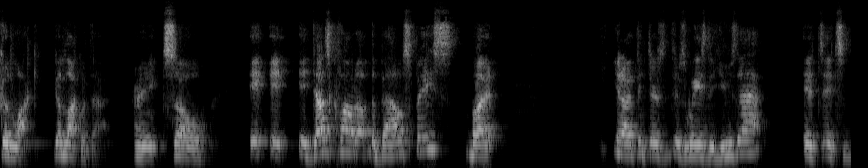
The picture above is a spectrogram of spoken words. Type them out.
good luck. Good luck with that. Right. So it, it it does cloud up the battle space, but you know, I think there's there's ways to use that. It's it's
